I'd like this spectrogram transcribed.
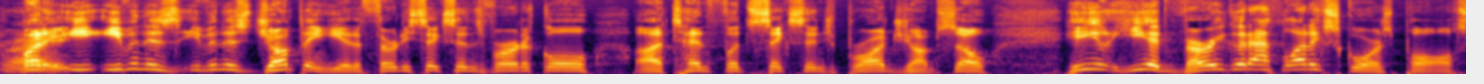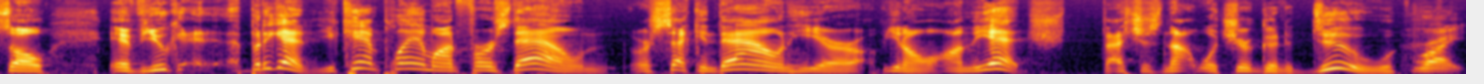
Right. e- even his even his jumping, he had a 36 inch vertical, uh, 10 foot six inch broad jump. So he he had very good athletic scores, Paul. So if you, but again, you can't play him on first down or second down here. You know, on the edge. That's just not what you're going to do. Right.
